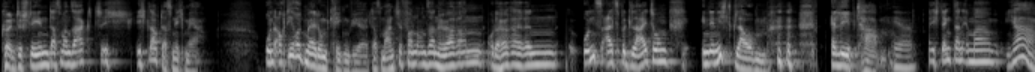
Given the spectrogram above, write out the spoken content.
könnte stehen, dass man sagt, ich, ich glaube das nicht mehr. Und auch die Rückmeldung kriegen wir, dass manche von unseren Hörern oder Hörerinnen uns als Begleitung in den Nichtglauben erlebt haben. Ja. Ich denke dann immer, ja,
